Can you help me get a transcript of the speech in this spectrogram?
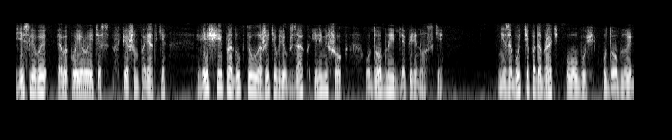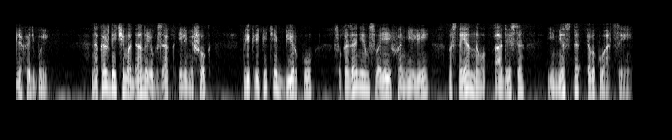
Если вы эвакуируетесь в пешем порядке, вещи и продукты уложите в рюкзак или мешок, удобный для переноски. Не забудьте подобрать обувь, удобную для ходьбы. На каждый чемодан, рюкзак или мешок прикрепите бирку с указанием своей фамилии, постоянного адреса и места эвакуации.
